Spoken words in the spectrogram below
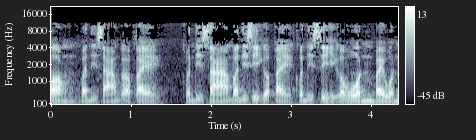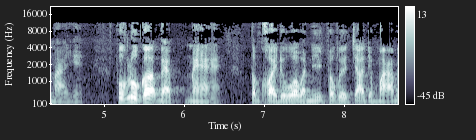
อง วันที่สามก็ไปคนที่สามวันที่สี่ก็ไป คนที่สี่ก็วนไปวนมาอย่างเงี้ยพวกลูกก็แบบแหมต้องคอยดูว่าวันนี้พระพุทธเจ้าจะมาไหม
